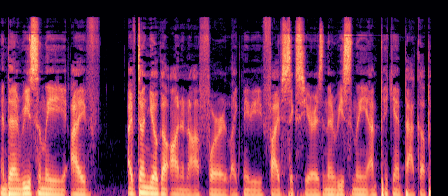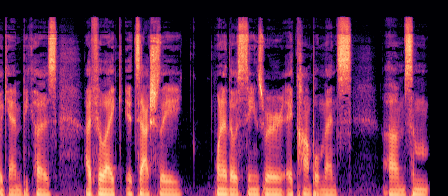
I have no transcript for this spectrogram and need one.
And then recently I've, I've done yoga on and off for like maybe five, six years. And then recently I'm picking it back up again because I feel like it's actually one of those things where it complements, um, some,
